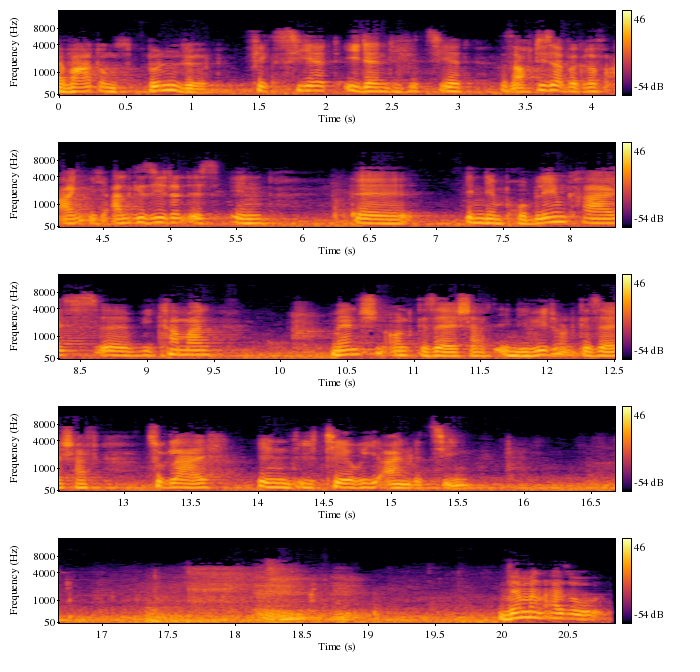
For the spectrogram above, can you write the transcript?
Erwartungsbündel fixiert, identifiziert, dass auch dieser Begriff eigentlich angesiedelt ist in, äh, in dem Problemkreis, äh, wie kann man Menschen und Gesellschaft, Individuum und Gesellschaft zugleich in die Theorie einbeziehen. Wenn man also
